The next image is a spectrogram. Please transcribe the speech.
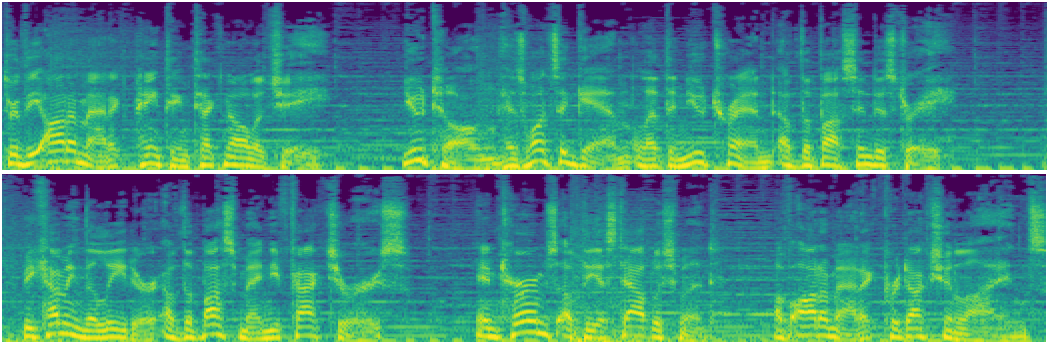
Through the automatic painting technology, Yutong has once again led the new trend of the bus industry, becoming the leader of the bus manufacturers in terms of the establishment of automatic production lines.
